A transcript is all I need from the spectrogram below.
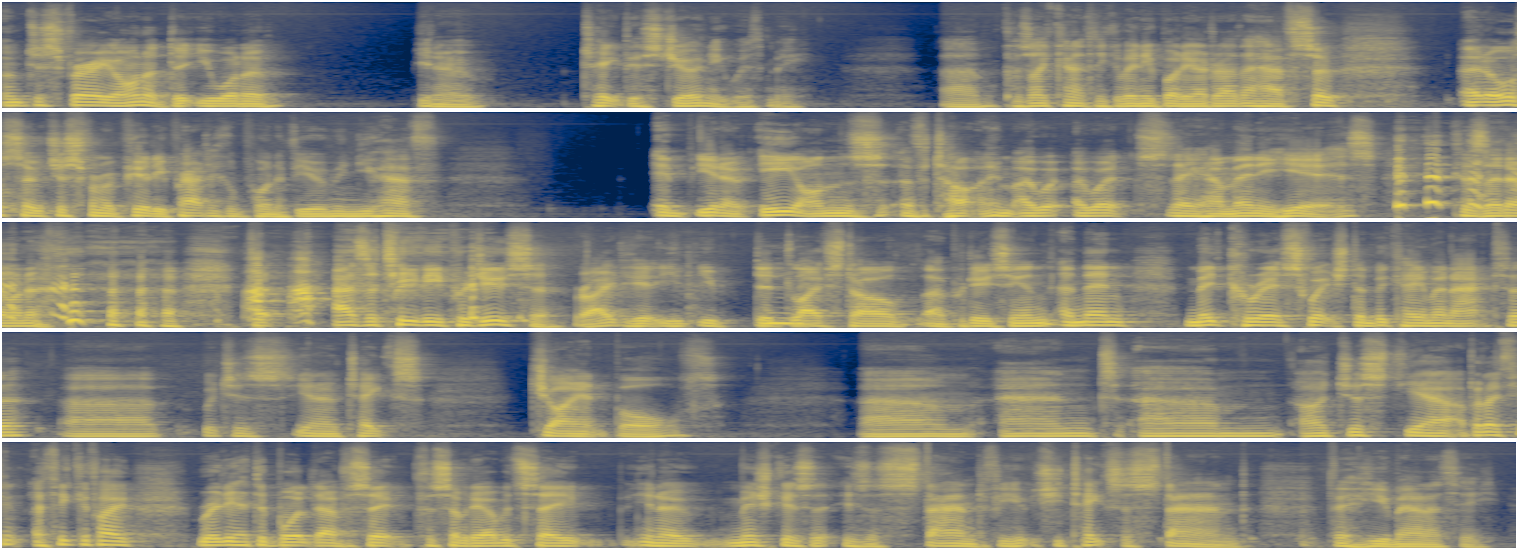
I'm just very honored that you want to, you know, take this journey with me because um, I can't think of anybody I'd rather have. So, and also just from a purely practical point of view, I mean, you have you know, eons of time. I w- I won't say how many years because I don't want to. but as a TV producer, right? You, you did mm. lifestyle uh, producing, and, and then mid career switched and became an actor, uh, which is you know takes giant balls. Um, and um, I just yeah, but I think I think if I really had to boil it down for say, for somebody, I would say you know Mishka is a, is a stand for. She takes a stand for humanity.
